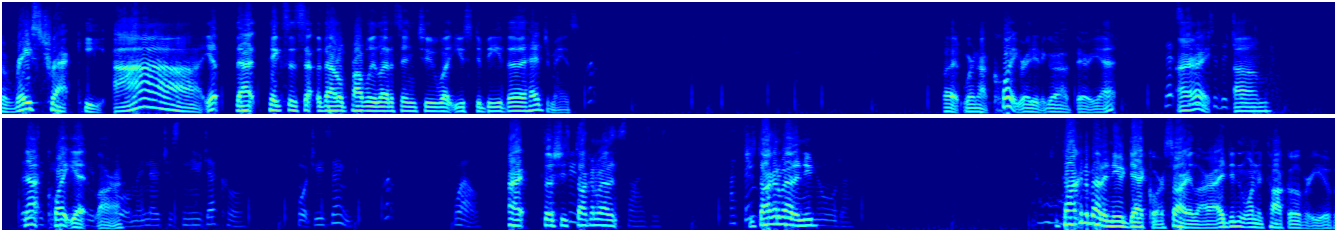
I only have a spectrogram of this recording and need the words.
The racetrack key. Ah, yep. That takes us. That'll probably let us into what used to be the hedge maze. But we're not quite ready to go out there yet. Let's All right. to the. Um, Those not quite yet, Lara. May notice the new decor. What do you think? Well, all right. So she's talking about it. she's talking about a new-. She's talking about a new decor. Sorry, Lara. I didn't want to talk over you.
